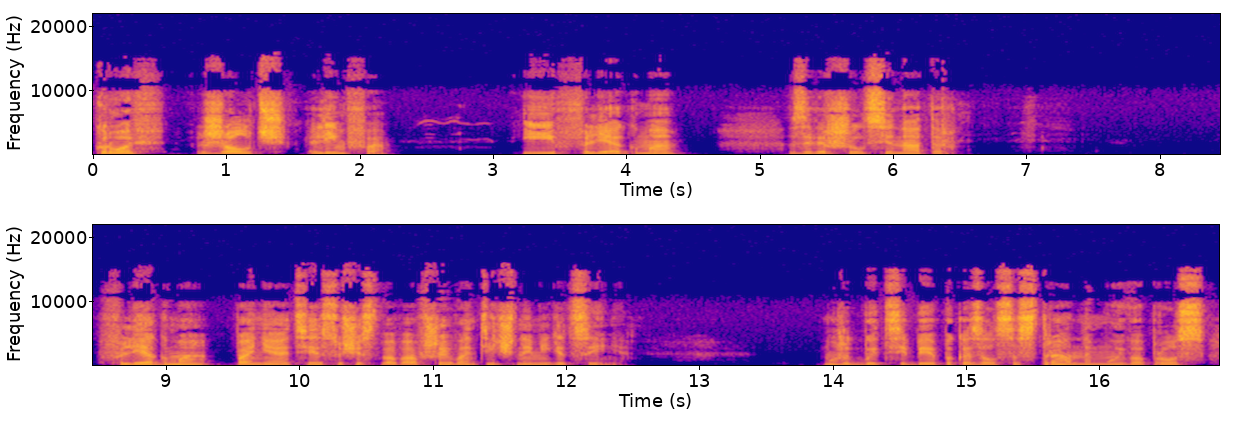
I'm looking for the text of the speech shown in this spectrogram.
Кровь, желчь, лимфа. И флегма, завершил сенатор. Флегма — понятие, существовавшее в античной медицине. Может быть, тебе показался странным мой вопрос —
